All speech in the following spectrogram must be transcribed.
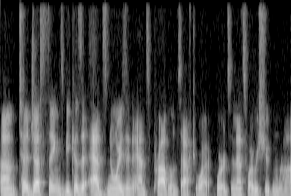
um, to adjust things because it adds noise and adds problems afterwards and that's why we shoot in raw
